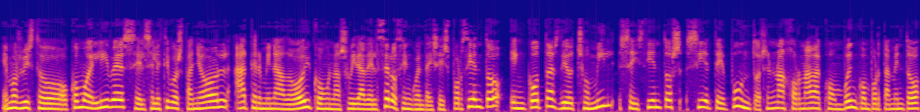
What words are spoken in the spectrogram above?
Hemos visto cómo el IBEX, el selectivo español, ha terminado hoy con una subida del 0,56% en cotas de 8.607 puntos, en una jornada con buen comportamiento,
